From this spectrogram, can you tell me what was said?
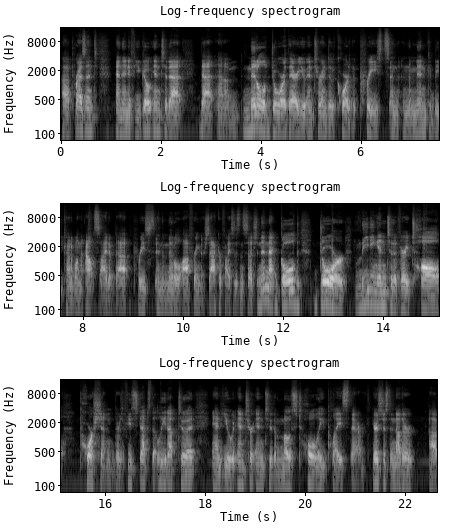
uh, present. And then if you go into that, that um, middle door there, you enter into the court of the priests, and, and the men could be kind of on the outside of that, priests in the middle offering their sacrifices and such. And then that gold door leading into the very tall portion. There's a few steps that lead up to it, and you would enter into the most holy place there. Here's just another uh,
